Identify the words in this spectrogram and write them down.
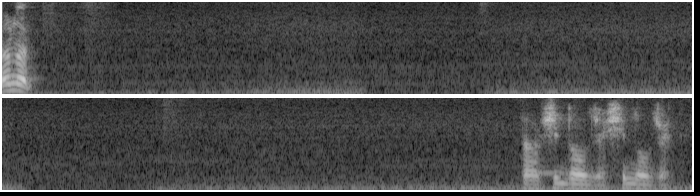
Oğlum. Tamam şimdi olacak, şimdi olacak.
